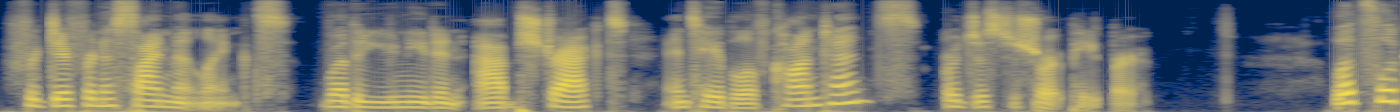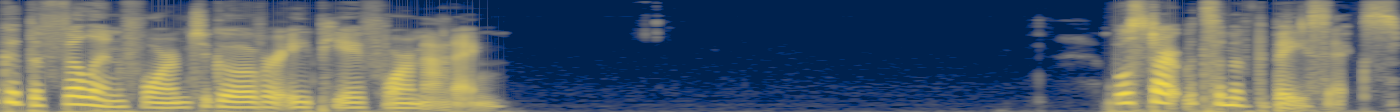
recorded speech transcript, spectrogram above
for different assignment lengths, whether you need an abstract and table of contents or just a short paper. Let's look at the fill-in form to go over APA formatting. We'll start with some of the basics.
